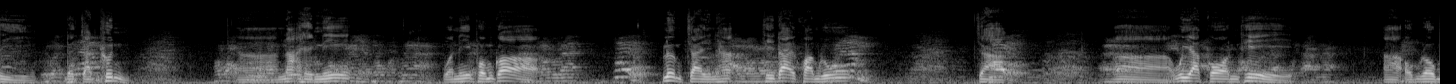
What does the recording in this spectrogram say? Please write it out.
สี่ได้จัดขึ้นณแห่งนี้ วันนี้ผมก็เริ่มใจนะฮะที่ได้ความรู้จากวิทยากรที่อ่าอบรม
